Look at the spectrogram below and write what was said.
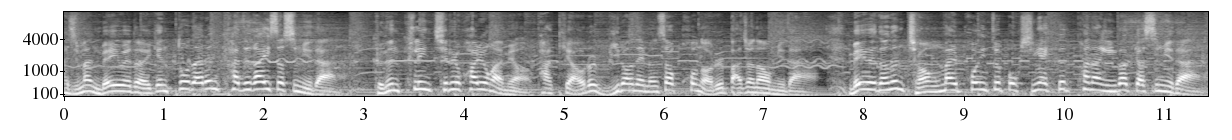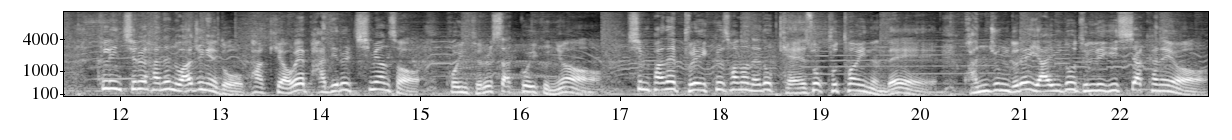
하지만 메이웨더에겐 또 다른 카드가 있었습니다. 그는 클린치를 활용하며 파키아오를 밀어내면서 코너를 빠져나옵니다. 메이웨더는 정말 포인트 복싱의 끝판왕인 것 같습니다. 클린치를 하는 와중에도 파키아오의 바디를 치면서 포인트를 쌓고 있군요. 심판의 브레이크 선언에도 계속 붙어 있는데 관중들의 야유도 들리기 시작하네요.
